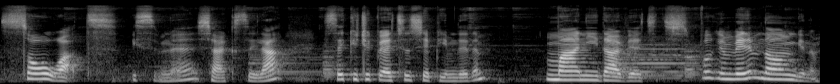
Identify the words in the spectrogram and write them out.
So What isimli şarkısıyla size küçük bir açılış yapayım dedim. Manidar bir açılış. Bugün benim doğum günüm.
